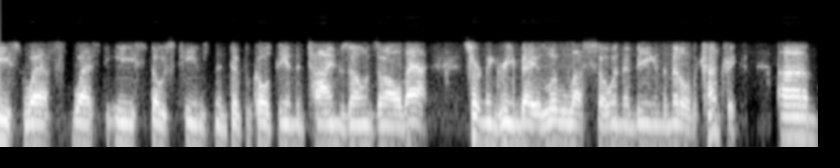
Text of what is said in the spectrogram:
east west, west east, those teams, and the difficulty in the time zones and all that. Certainly Green Bay a little less so, and then being in the middle of the country. Um,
